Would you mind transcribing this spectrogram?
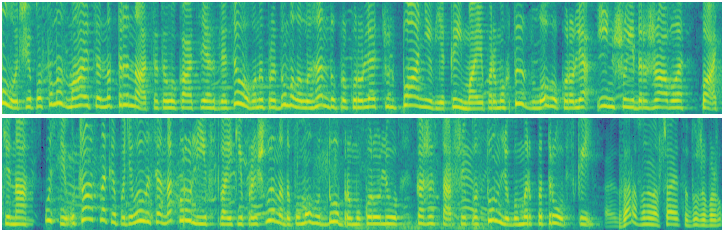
Молодші пластуни змагаються на 13 локаціях. Для цього вони придумали легенду про короля тюльпанів, який має перемогти злого короля іншої держави Патіна. Усі учасники поділилися на королівства, які прийшли на допомогу доброму королю, каже старший пластун Любомир Петровський. Зараз вони навчаються дуже важ-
